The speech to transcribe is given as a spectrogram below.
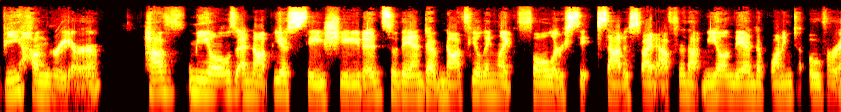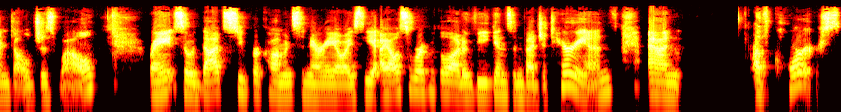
be hungrier, have meals and not be as satiated. So they end up not feeling like full or satisfied after that meal and they end up wanting to overindulge as well. Right. So that's super common scenario I see. I also work with a lot of vegans and vegetarians and of course,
